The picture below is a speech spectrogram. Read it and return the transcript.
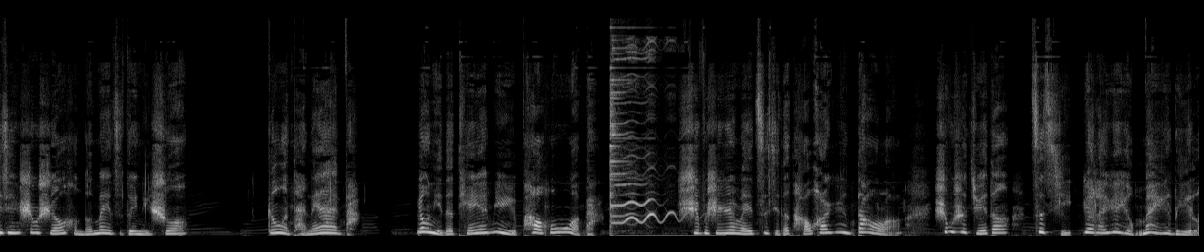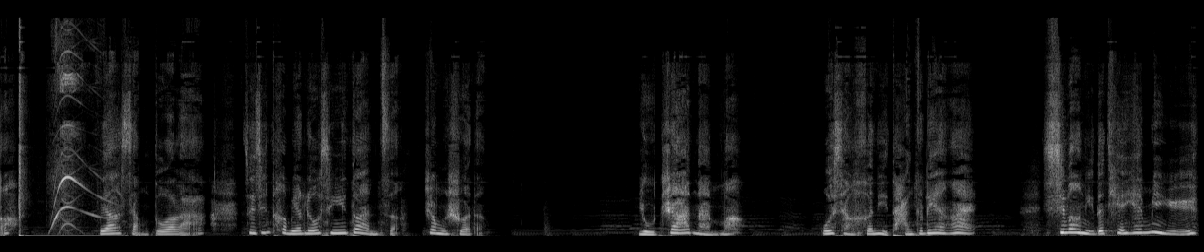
最近是不是有很多妹子对你说：“跟我谈恋爱吧，用你的甜言蜜语炮轰我吧？”是不是认为自己的桃花运到了？是不是觉得自己越来越有魅力了？不要想多啦！最近特别流行一段子，这么说的：有渣男吗？我想和你谈个恋爱，希望你的甜言蜜语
